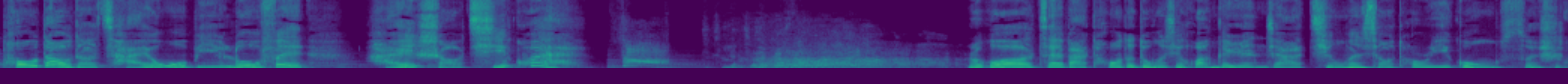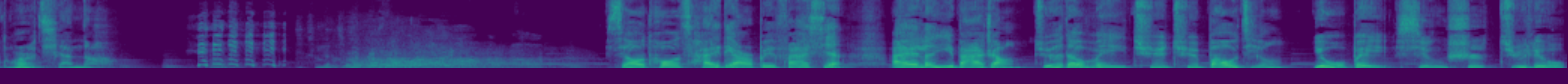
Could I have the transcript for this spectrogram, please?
偷到的财物比路费还少七块。如果再把偷的东西还给人家，请问小偷一共损失多少钱呢？小偷踩点被发现，挨了一巴掌，觉得委屈去报警，又被刑事拘留。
